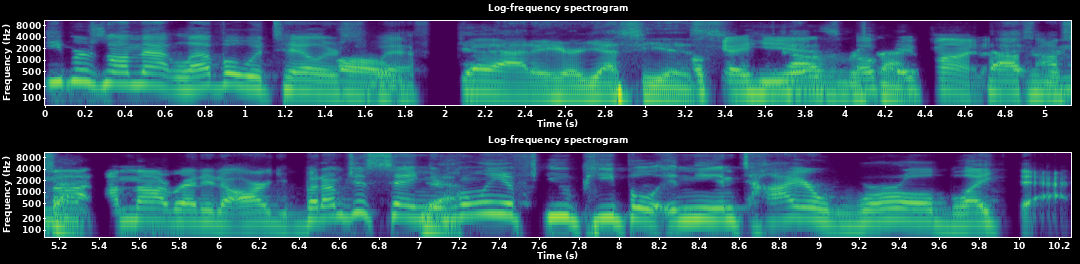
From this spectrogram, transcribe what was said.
Bieber's on that level with Taylor oh, Swift. Get out of here. Yes, he is. Okay, he is. Okay, fine. I, am not. I'm not ready to argue, but I'm just saying, there's only a few people in the entire world like that.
